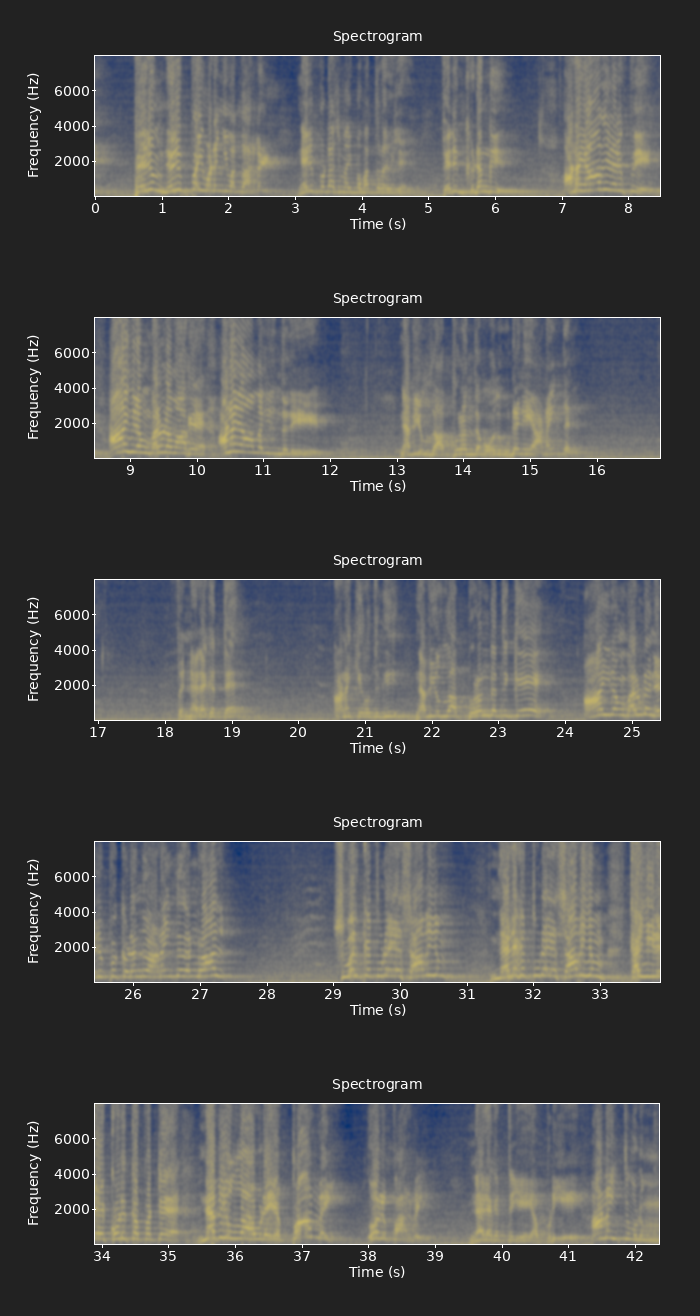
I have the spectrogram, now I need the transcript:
பெரும் நெருப்பை வணங்கி வந்தார்கள். நெருப்புண்டா சும்மா இப்போ பத்துறதில்லை. பெரும் கிடங்கு. அணையாத நெருப்பு ஆயிரம் வருடமாக அணையாமல் இருந்தது. நபியுல்லா பிறந்த போது உடனே அணைந்தது இப்போ நரகத்தை அணைக்கிறதுக்கு நபியுல்லா பிறந்ததுக்கே ஆயிரம் வருட நெருப்பு கிடங்கு அணைந்ததென்றால் சுவர்க்கத்துடைய சாவியும் நரகத்துடைய சாவியும் கையிலே கொடுக்கப்பட்ட நபியுல்லாவுடைய பார்வை ஒரு பார்வை. நரகத்தையே அப்படியே அணைத்து விடும்.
